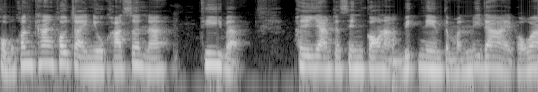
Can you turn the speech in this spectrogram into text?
ผมค่อนข้างเข้าใจนิวคาสเซิลนะ ที่แบบพยายามจะเซ็นกองหลังบิ๊กเนมแต่มันไม่ได้ เพราะว่า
